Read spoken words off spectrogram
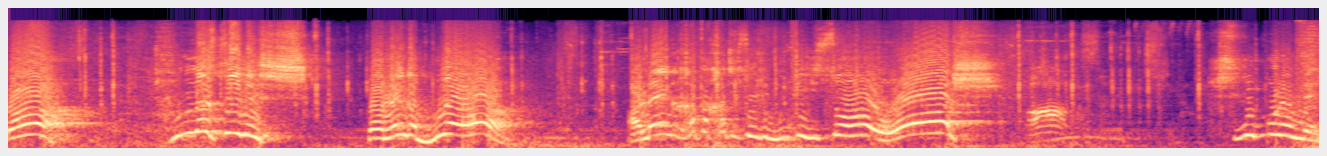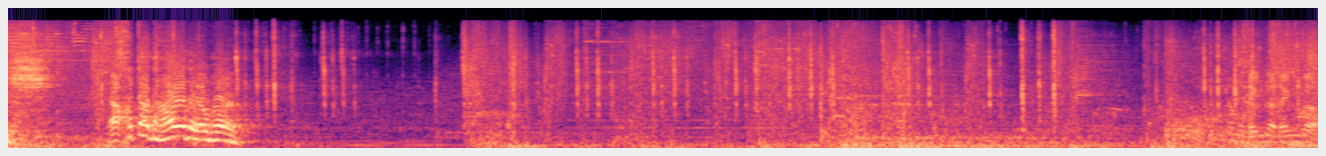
와! 존나 세네 씨 야 랭가 뭐야 아 랭가 카타 같이 쏘지 문제 있어 와씨 아 죽을 뻔했네 씨. 야 카타 다 해야 돼 연판은 형 랭가 랭가.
